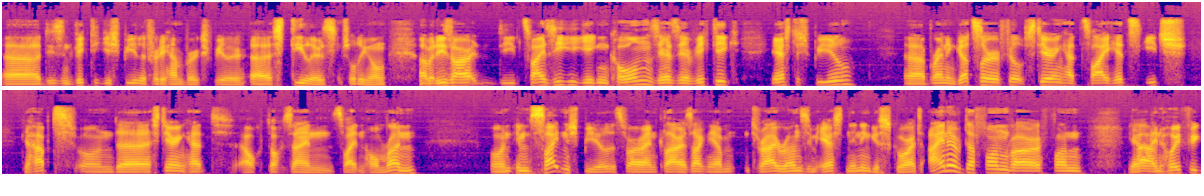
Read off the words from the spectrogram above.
Uh, die sind wichtige Spiele für die Hamburg-Spieler, uh, Steelers, Entschuldigung. Aber dies war die zwei Siege gegen Köln, sehr, sehr wichtig. Erstes Spiel, uh, Brandon Gutzler, Philip Steering hat zwei Hits each gehabt und Steering hat auch doch seinen zweiten Home Run. Und im zweiten Spiel, das war ein klarer Sache, die haben drei Runs im ersten Inning gescored. Einer davon war von ja, ein häufig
